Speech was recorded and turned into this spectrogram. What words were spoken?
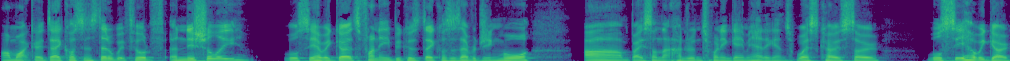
I might go Daicos instead of Whitfield initially. We'll see how we go. It's funny because Daicos is averaging more um, based on that 120 game he had against West Coast. So we'll see how we go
